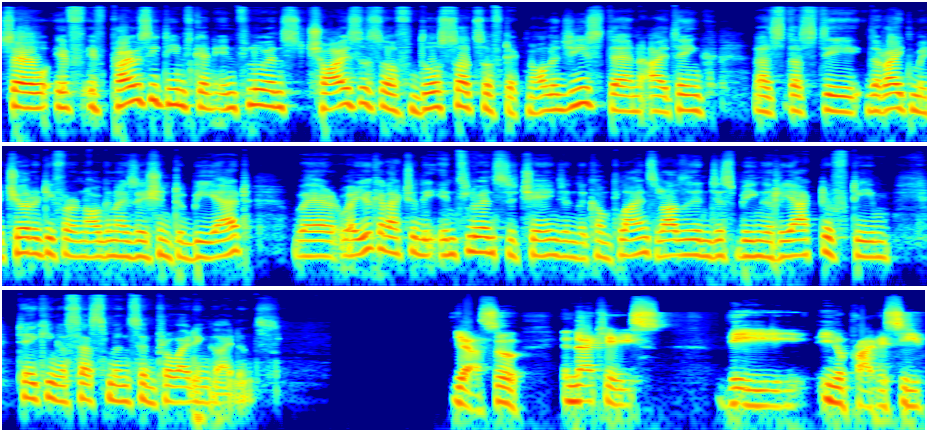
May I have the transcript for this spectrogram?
So if, if privacy teams can influence choices of those sorts of technologies, then I think that's that's the, the right maturity for an organization to be at, where, where you can actually influence the change in the compliance rather than just being a reactive team taking assessments and providing guidance. Yeah. So in that case, the you know privacy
